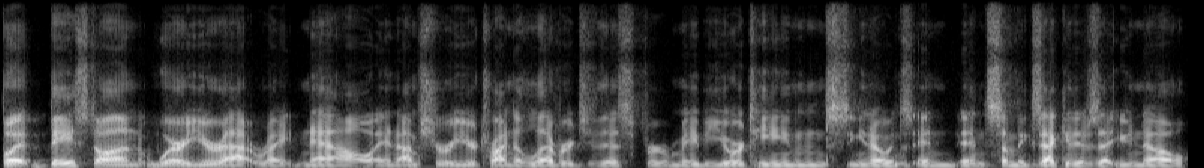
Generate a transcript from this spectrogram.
but based on where you're at right now, and I'm sure you're trying to leverage this for maybe your teams, you know, and, and, and some executives that you know,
